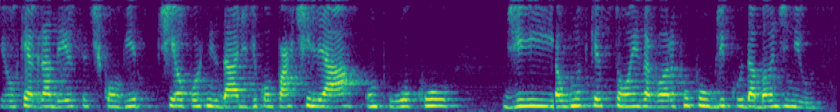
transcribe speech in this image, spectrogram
Eu que agradeço esse convite e a oportunidade de compartilhar um pouco de algumas questões agora para o público da Band News.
